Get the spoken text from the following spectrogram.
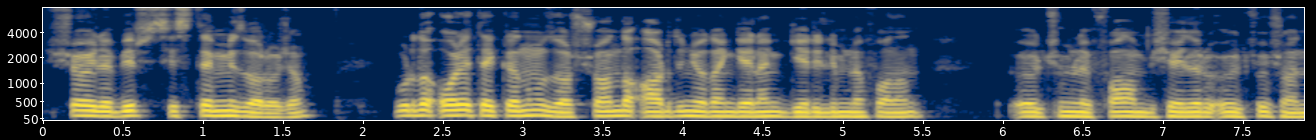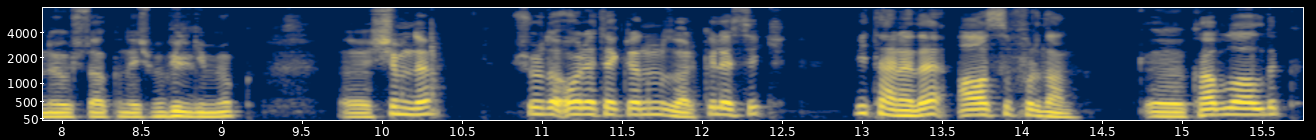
şöyle bir sistemimiz var hocam. Burada OLED ekranımız var. Şu anda Arduino'dan gelen gerilimle falan ölçümle falan bir şeyleri ölçüyor. Şu an ne ölçtüğü hakkında hiçbir bilgim yok. Ee, şimdi şurada OLED ekranımız var. Klasik. Bir tane de A0'dan e, kablo aldık.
